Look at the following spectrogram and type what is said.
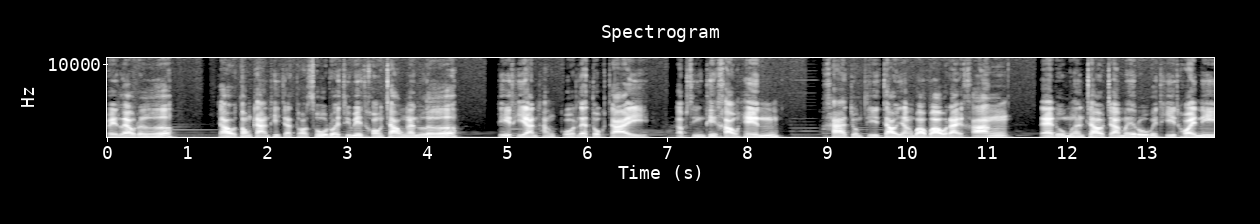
ไปแล้วเหรอ เจ้าต้องการที่จะต่อสู้ด้วยชีวิตของเจ้างั้นเหรอ ตี้เถียนทั้งโกรธและตกใจ กับสิ่งที่เขาเห็น ข้าโจมตีเจ้าอย่างเบาๆหลายครั้ง แต่ดูเหมือนเจ้าจะไม่รู้วิธีถอยหนี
